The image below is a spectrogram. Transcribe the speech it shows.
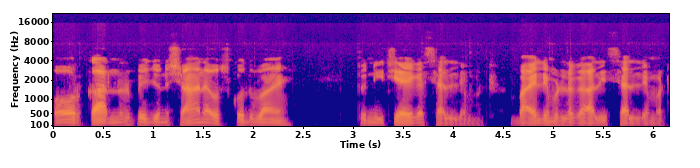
और कार्नर पे जो निशान है उसको दबाएँ तो नीचे आएगा सेल लिमिट बाय लिमिट लगा ली सेल लिमिट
